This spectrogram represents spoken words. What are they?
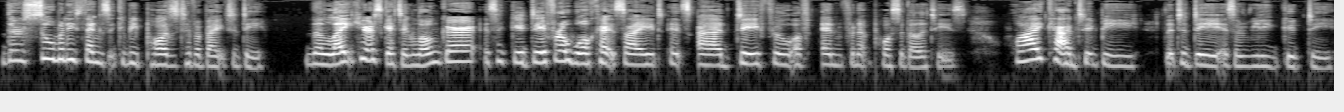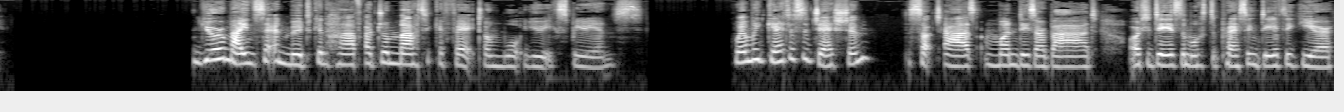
there's so many things that could be positive about today. The light here is getting longer. It's a good day for a walk outside. It's a day full of infinite possibilities. Why can't it be that today is a really good day? Your mindset and mood can have a dramatic effect on what you experience. When we get a suggestion, such as Mondays are bad or today is the most depressing day of the year,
